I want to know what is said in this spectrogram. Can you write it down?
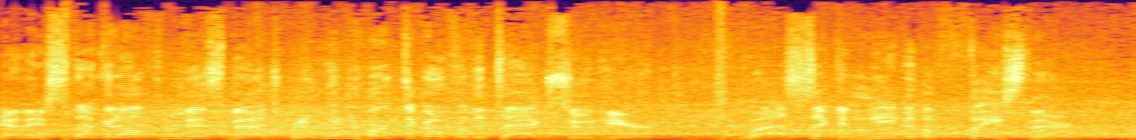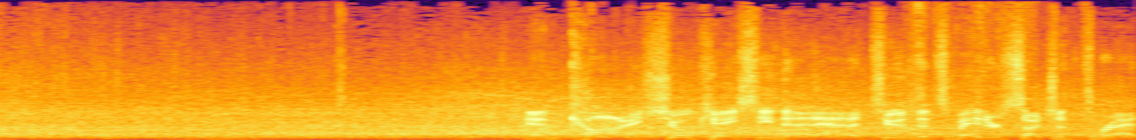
Yeah, they've stuck it out through this match, but it wouldn't hurt to go for the tag soon here. Last second knee to the face there. And Kai showcasing that attitude that's made her such a threat.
